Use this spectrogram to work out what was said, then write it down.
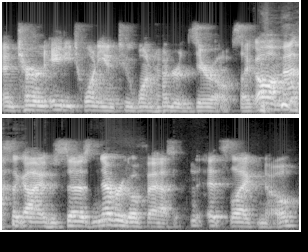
and turn 80 20 into 100 0 it's like oh matt's the guy who says never go fast it's like no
